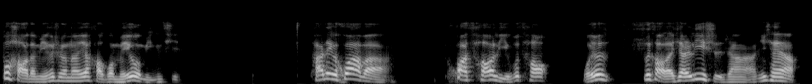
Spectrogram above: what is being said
不好的名声呢要好过没有名气。他这个话吧，话糙理不糙，我就思考了一下历史上啊，你想想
